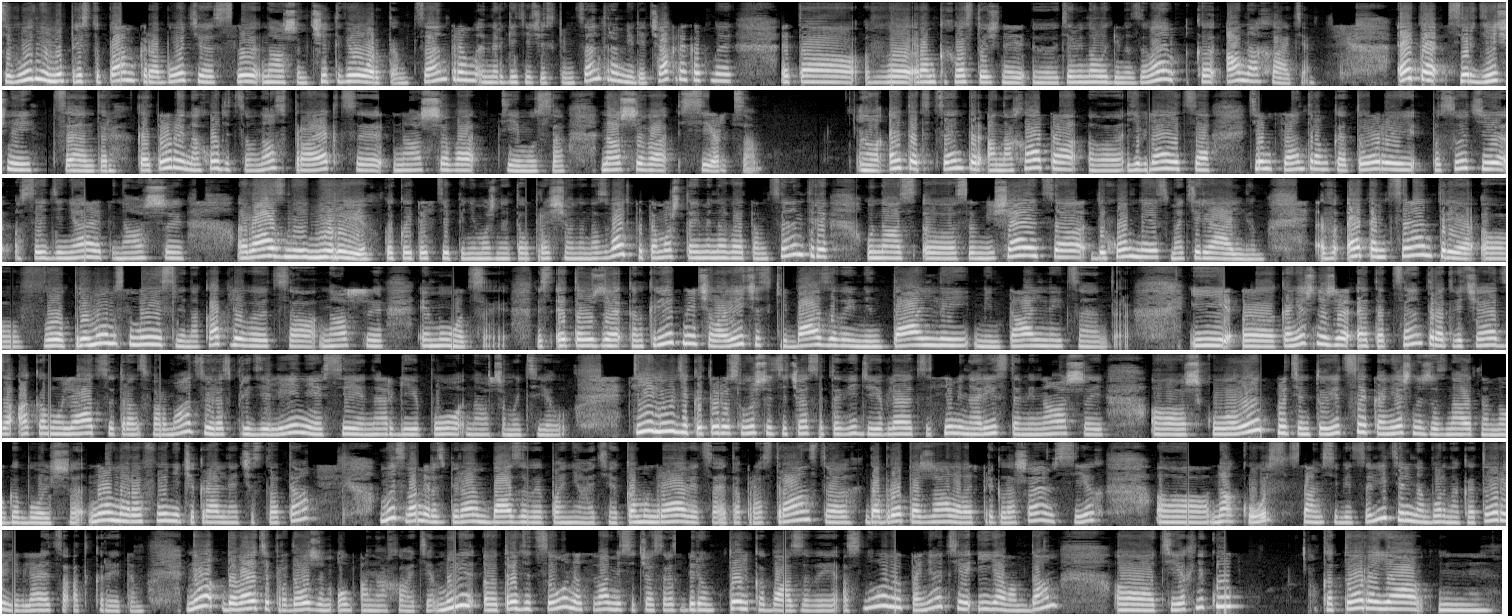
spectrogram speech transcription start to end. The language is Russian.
сегодня мы приступаем к работе с нашим четвертым центром, энергетическим центром или чакрой, как мы это в рамках восточной э, терминологии называем, к анахате. Это сердечный центр, который находится у нас в проекции нашего тимуса, нашего сердца. Э, этот центр Анахата э, является тем центром, который, по сути, соединяет наши разные миры, в какой-то степени можно это упрощенно назвать, потому что именно в этом центре у нас э, совмещается духовное с материальным. В этом центре э, в прямом смысле накапливаются наши эмоции. То есть это уже конкретный человеческий, базовый, ментальный, ментальный центр. И, э, конечно же, этот центр отвечает за аккумуляцию, трансформацию распределение всей энергии по нашему телу. Те люди, которые слушают сейчас это видео, являются семинаристами нашей э, школы. Путь интуиции, конечно же, знают намного больше. Но в марафоне «Чакральная частота» мы с вами разбираем базовые понятия. Кому нравится это пространство, добро пожаловать, приглашаем всех э, на курс «Сам себе целитель», набор на который является открытым. Но давайте продолжим об анахате. Мы э, традиционно с вами сейчас разберем только базовые основы, понятия, и я вам дам э, технику, которая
